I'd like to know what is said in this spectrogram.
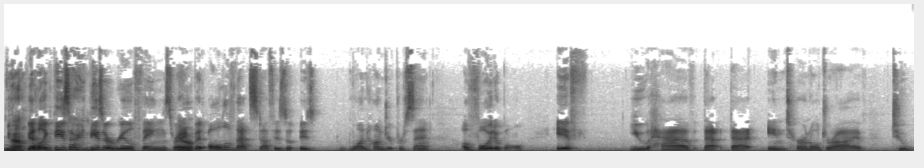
Yeah. Yeah, like these are these are real things, right? Yep. But all of that stuff is is one hundred percent avoidable if you have that that internal drive to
